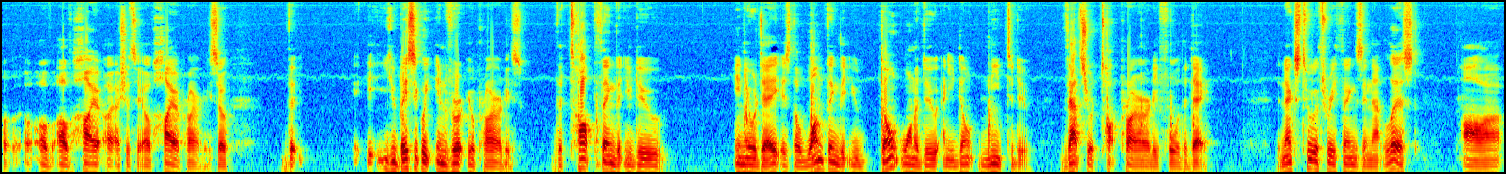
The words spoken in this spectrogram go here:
of, of higher, I should say, of higher priority. So the, you basically invert your priorities. The top thing that you do in your day is the one thing that you don't want to do and you don't need to do. That's your top priority for the day. The next two or three things in that list are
